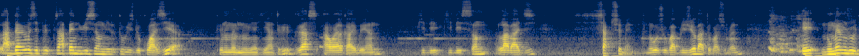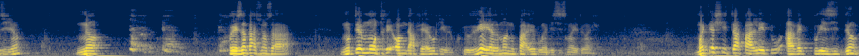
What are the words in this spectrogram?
Là-dedans, c'est à peine 800 000 touristes de croisière que nous-mêmes nous qui entrent grâce à Royal Caribbean qui, qui descendent là-bas chaque semaine. Nous recevons plusieurs bateaux par semaine. Et nous-mêmes, aujourd'hui, hein, dans la présentation, ça, nous avons montré hommes d'affaires qui, qui réellement nous paraît pour l'investissement étranger. Moi, j'ai parlé tout avec le président de la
